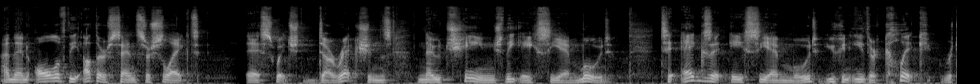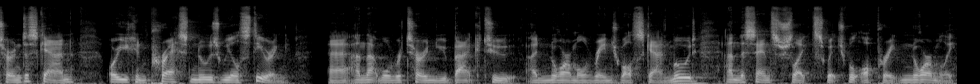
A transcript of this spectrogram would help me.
and then all of the other sensor select uh, switch directions now change the ACM mode. To exit ACM mode, you can either click return to scan or you can press nose wheel steering. Uh, and that will return you back to a normal range while scan mode, and the sensor select switch will operate normally.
